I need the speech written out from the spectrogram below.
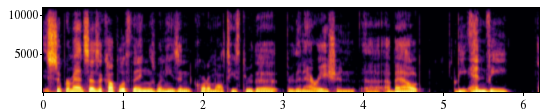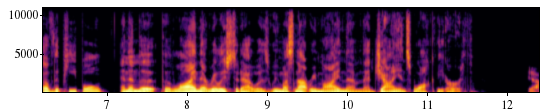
Superman says a couple of things when he's in Corto Maltese through the through the narration uh, about the envy of the people, and then the the line that really stood out was, "We must not remind them that giants walk the earth." Yeah.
